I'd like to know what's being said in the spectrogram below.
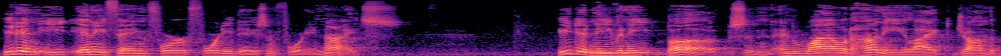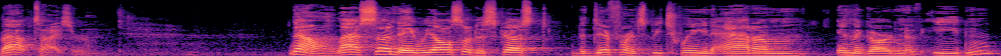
He didn't eat anything for 40 days and 40 nights. He didn't even eat bugs and, and wild honey like John the Baptizer. Now, last Sunday, we also discussed the difference between Adam in the Garden of Eden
